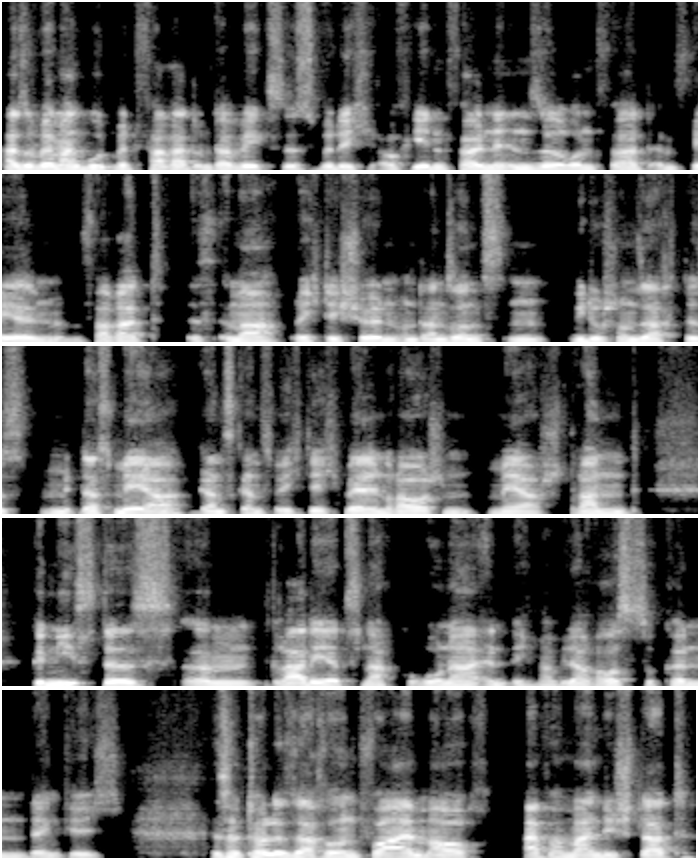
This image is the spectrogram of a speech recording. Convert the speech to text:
also wenn man gut mit Fahrrad unterwegs ist, würde ich auf jeden Fall eine Inselrundfahrt empfehlen. Mit dem Fahrrad ist immer richtig schön und ansonsten, wie du schon sagtest, das Meer, ganz, ganz wichtig. Wellenrauschen, Meer, Strand. Genießt es, ähm, gerade jetzt nach Corona endlich mal wieder raus zu können, denke ich. Ist eine tolle Sache und vor allem auch einfach mal in die Stadt,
